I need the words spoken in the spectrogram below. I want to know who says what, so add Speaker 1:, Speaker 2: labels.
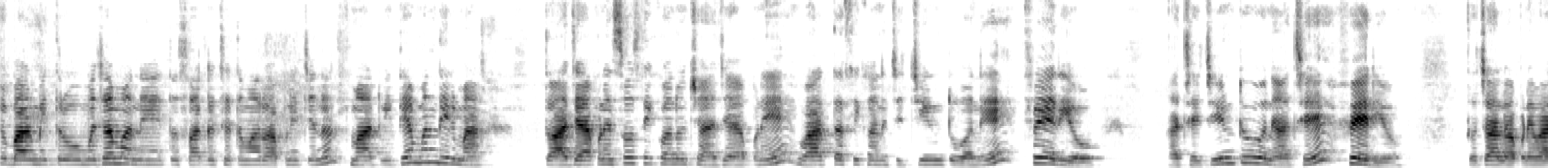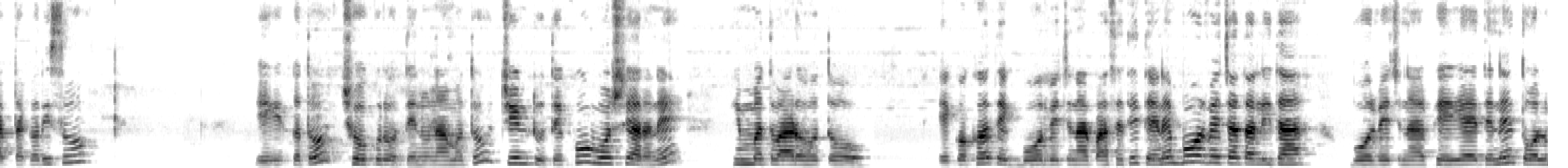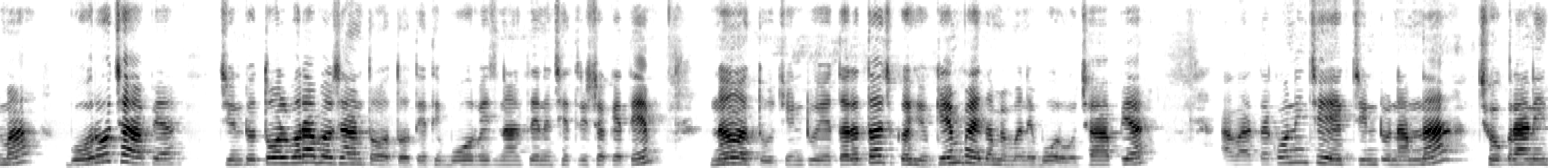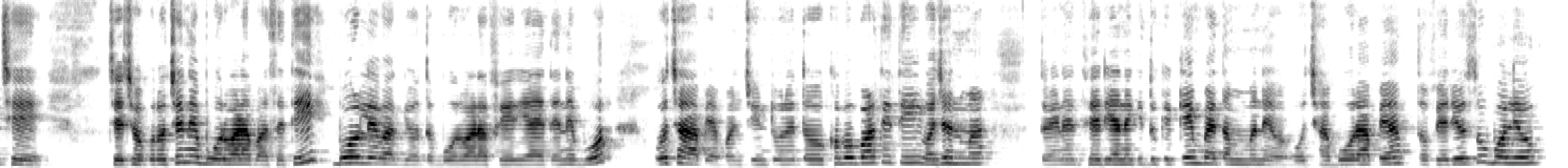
Speaker 1: છો બાળ મિત્રો? મજામાં ને? તો સ્વાગત છે તમારું આપણી ચેનલ સ્માર્ટ વિદ્યા મંદિરમાં. તો આજે આપણે શું શીખવાનું છે? આજે આપણે વાર્તા શીખવાની છે ચીંટુ અને ફેરિયો આ છે ચીંટુ અને આ છે ફેરિયો તો ચાલો આપણે વાર્તા કરીશું. એક હતો છોકરો, તેનું નામ હતું ચીંટુ. તે ખૂબ હોશિયાર અને હિંમતવાળો હતો. એક વખત એક બોર વેચનાર પાસેથી તેણે બોર વેચાતા લીધા. બોર વેચનાર ફેરિયાએ તેને તોલમાં બોર ઓછા આપ્યા. ચિંટુ તોલ બરાબર જાણતો હતો, તેથી બોર વેચનાર તેને છેતરી શકે તેમ ન હતું. ચિંટુએ તરત જ કહ્યું, કેમ ભાઈ તમે મને બોર ઓછા આપ્યા? આ વાર્તા કોની છે? એક ચિંટુ નામના છોકરાની છે. જે છોકરો છે ને બોરવાળા પાસેથી બોર લેવા ગયો તો બોરવાળા ફેરિયાએ તેને બોર ઓછા આપ્યા, પણ ચિંટુને તો ખબર પડતી હતી વજનમાં. તો એણે ફેરિયાને કીધું કે, કેમ ભાઈ તમે મને ઓછા બોર આપ્યા? તો ફેરિયો શું બોલ્યો?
